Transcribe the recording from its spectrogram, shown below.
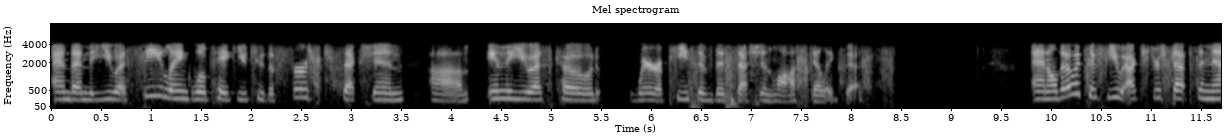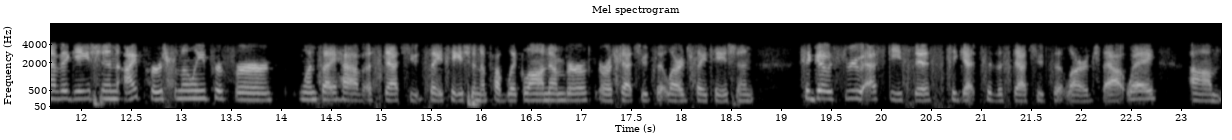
And then the USC link will take you to the first section um, in the U.S. Code where a piece of this session law still exists. And although it's a few extra steps in navigation, I personally prefer once I have a statute citation, a public law number, or a statutes at large citation, to go through FDsys to get to the statutes at large that way. Um,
